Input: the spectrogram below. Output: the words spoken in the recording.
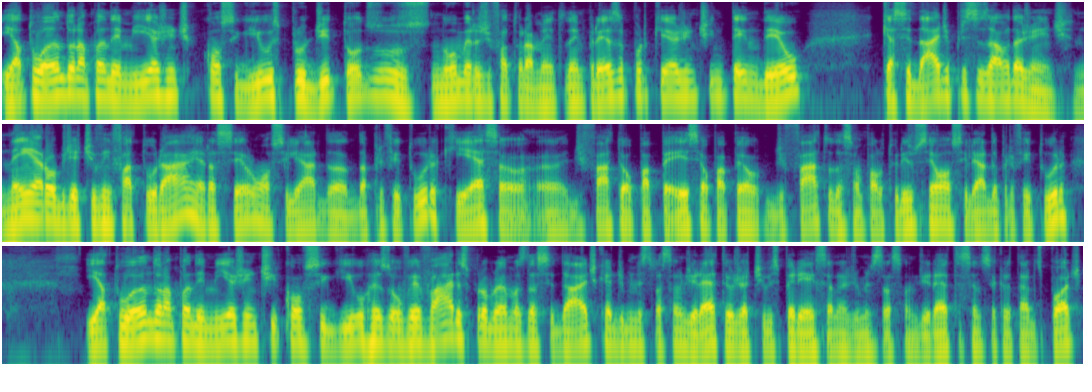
E atuando na pandemia, a gente conseguiu explodir todos os números de faturamento da empresa porque a gente entendeu que a cidade precisava da gente. Nem era objetivo em faturar, era ser um auxiliar da, da prefeitura, que essa, ah, de fato, é o papel, esse é o papel de fato da São Paulo Turismo, ser um auxiliar da prefeitura. E atuando na pandemia, a gente conseguiu resolver vários problemas da cidade, que é a administração direta. Eu já tive experiência na administração direta, sendo secretário de esporte,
